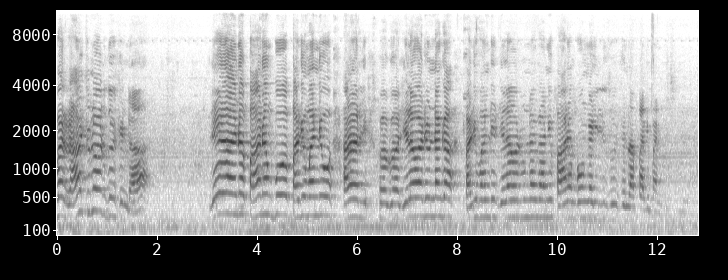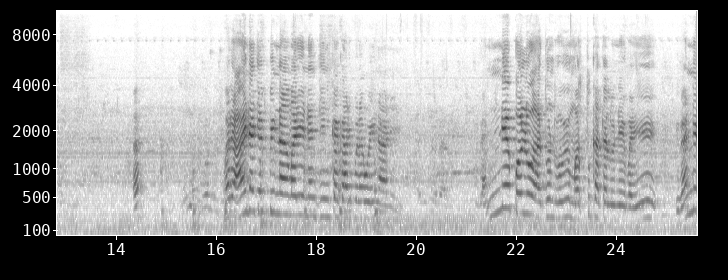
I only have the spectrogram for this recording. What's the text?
మరి రాసినోడు చూసిండా? లేదా ఆయన పానం పో పది మంది నిలబడి ఉండగా పది మంది నిలబడి ఉండగా కానీ పానం పోగా ఇల్లు చూసిందా పది మంది. మరి ఆయన చెప్పిందా మరి నేను ఇంకా కడుపున పోయినా అని? ఇవన్నీ పళ్ళు అటువంటి పోయి మస్తు కథలు ఉన్నాయి పోయి ఇవన్నీ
